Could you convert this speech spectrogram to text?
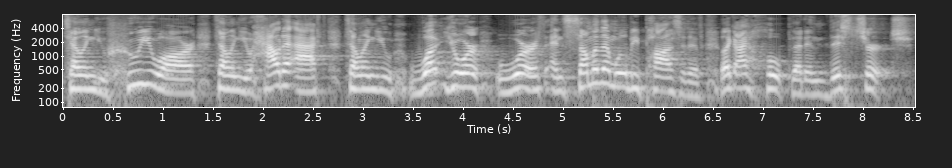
telling you who you are, telling you how to act, telling you what you're worth. And some of them will be positive. Like, I hope that in this church,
